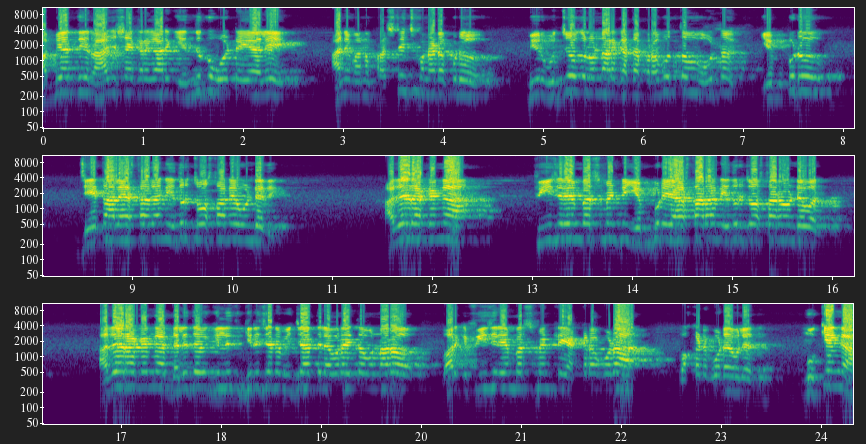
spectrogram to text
అభ్యర్థి రాజశేఖర్ గారికి ఎందుకు ఓటు వేయాలి అని మనం ప్రశ్నించుకున్నప్పుడు మీరు ఉద్యోగులు ఉన్నారు గత ప్రభుత్వం ఒకటో ఎప్పుడు జీతాలు వేస్తాదని ఎదురు చూస్తూనే ఉండేది. అదే రకంగా ఫీజు రియంబర్స్మెంట్ ఎప్పుడు వేస్తారని ఎదురు చూస్తూనే ఉండేవారు. అదే రకంగా దళిత గిరిజన విద్యార్థులు ఎవరైతే ఉన్నారో వారికి ఫీజు రియంబర్స్మెంట్ ఎక్కడ కూడా ఒక్కటి కూడా ఇవ్వలేదు. ముఖ్యంగా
